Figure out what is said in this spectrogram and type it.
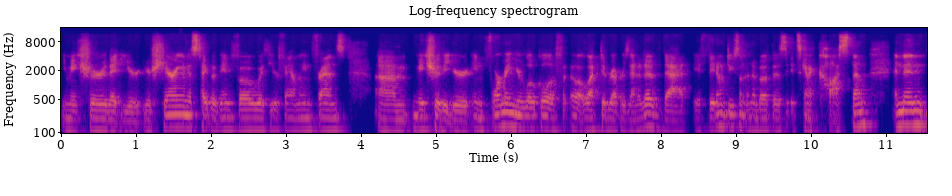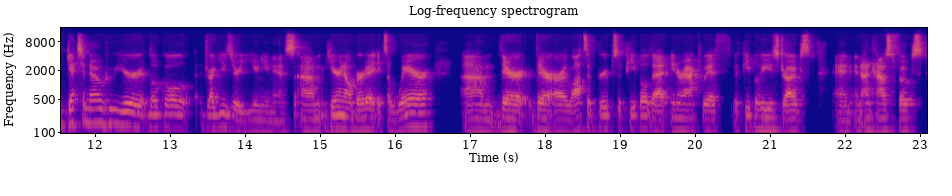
you make sure that you're you're sharing this type of info with your family and friends. Um, make sure that you're informing your local elected representative that if they don't do something about this it's going to cost them. And then get to know who your local drug user union is. Um, here in alberta it's aware um, there, there are lots of groups of people that interact with, with people who use drugs and, and unhoused folks.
